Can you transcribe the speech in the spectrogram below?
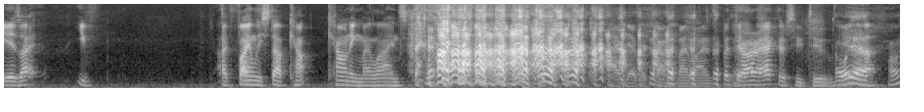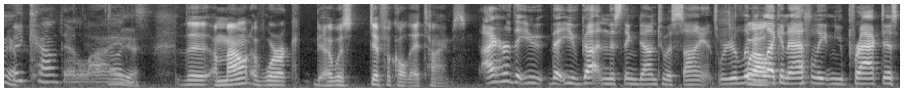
is I, you've, I finally stopped count, counting my lines. I never counted my lines, but there are actors who do. Oh yeah. Oh yeah. They count their lines. Oh, yeah. The amount of work uh, was difficult at times. I heard that you that you've gotten this thing down to a science where you're living Well- like an athlete and you practice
